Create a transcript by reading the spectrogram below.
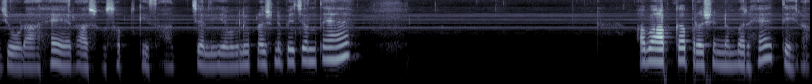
जोड़ा है रासो शब्द के साथ। चलिए अगले प्रश्न पे चलते हैं। अब आपका प्रश्न नंबर है तेरह।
